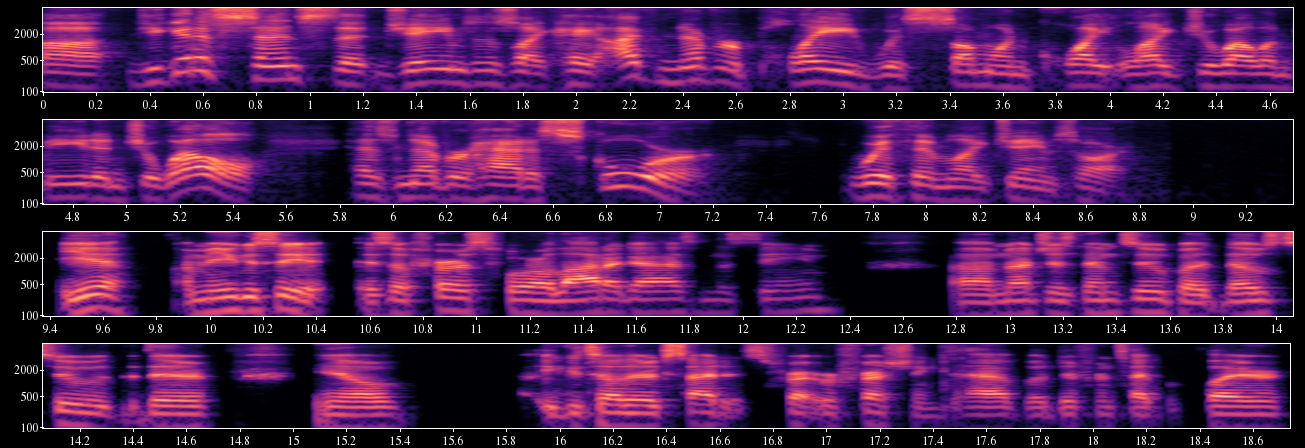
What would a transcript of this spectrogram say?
do you get a sense that James is like, hey, I've never played with someone quite like Joel Embiid, and Joel has never had a score with him like James Hart. Yeah, I mean, you can see it. It's a first for a lot of guys in the team, um, not just them two, but those two. They're, you know, you can tell they're excited. It's refreshing to have a different type of player,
